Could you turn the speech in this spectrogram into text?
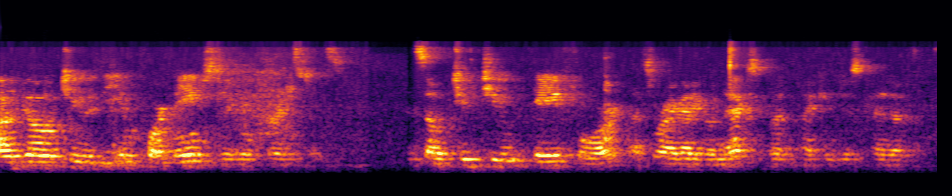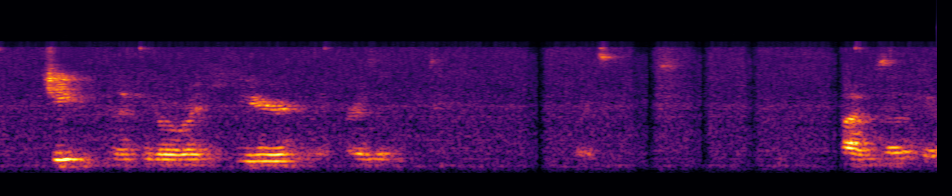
I would go to the import names table, for instance. And so 22A4, that's where I got to go next, but I can just kind of cheat, and I can go right here. Where is it? Where is it? Uh, that okay?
